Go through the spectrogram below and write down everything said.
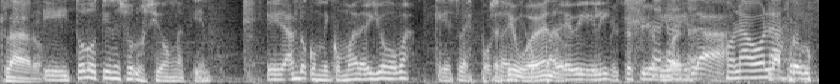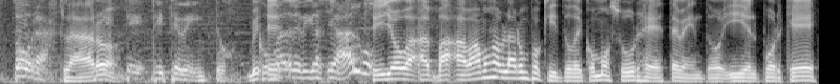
Claro. Y todo tiene solución a tiempo. Eh, ando con mi comadre Yoba, que es la esposa de mi bueno. compadre Billy, sí es que es la, Hola, hola. la productora Claro. de, de- de este evento. Vi- Comadre, eh, dígase algo. Sí, yo va- va- vamos a hablar un poquito de cómo surge este evento y el por qué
